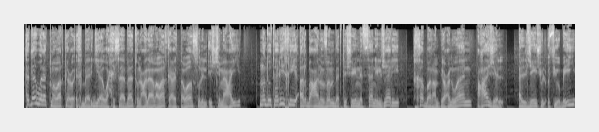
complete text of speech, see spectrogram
تداولت مواقع إخبارية وحسابات على مواقع التواصل الاجتماعي منذ تاريخ 4 نوفمبر تشرين الثاني الجاري خبرا بعنوان عاجل. الجيش الأثيوبي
